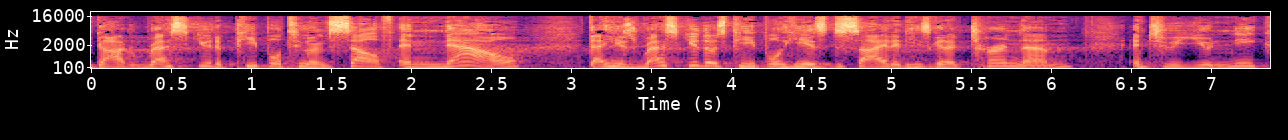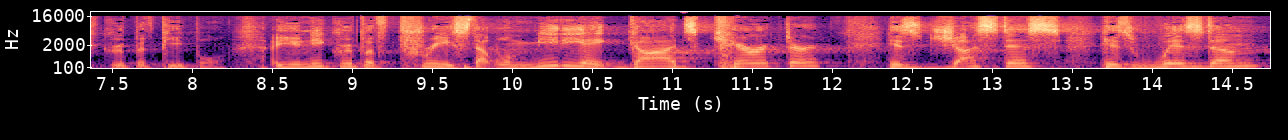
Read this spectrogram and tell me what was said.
God rescued a people to himself, and now that he's rescued those people, he has decided he's going to turn them into a unique group of people, a unique group of priests that will mediate God's character, his justice, his wisdom,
